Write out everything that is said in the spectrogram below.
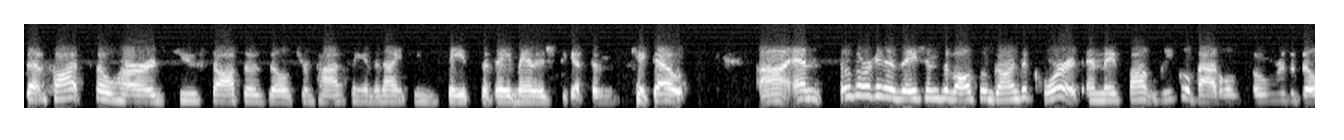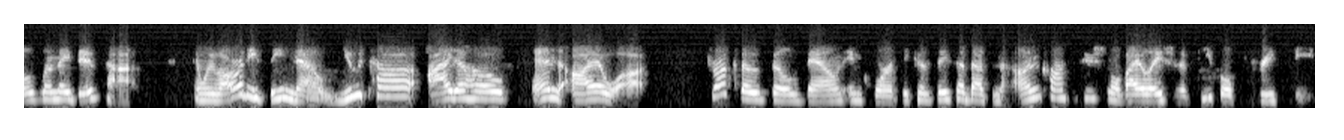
that fought so hard to stop those bills from passing in the 19 states that they managed to get them kicked out. Uh, and those organizations have also gone to court and they fought legal battles over the bills when they did pass. And we've already seen now Utah, Idaho, and Iowa struck those bills down in court because they said that's an unconstitutional violation of people's free speech.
